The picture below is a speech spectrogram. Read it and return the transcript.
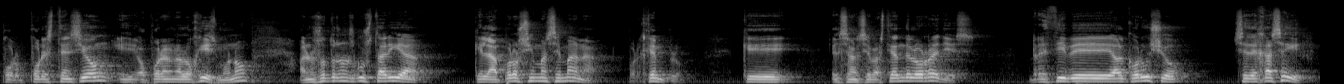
por, por extensión y, o por analogismo, ¿no? A nosotros nos gustaría que la próxima semana, por ejemplo, que el San Sebastián de los Reyes recibe al Coruxo, se dejase ir.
